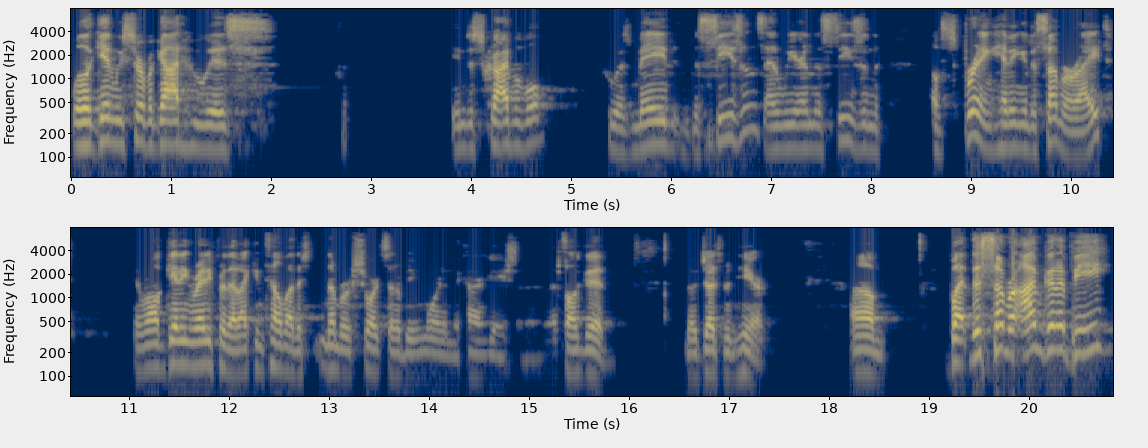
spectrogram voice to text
Well, again, we serve a God who is indescribable, who has made the seasons, and we are in the season of spring heading into summer, right? And we're all getting ready for that. I can tell by the number of shorts that are being worn in the congregation. That's all good. No judgment here. Um, but this summer I'm going to be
